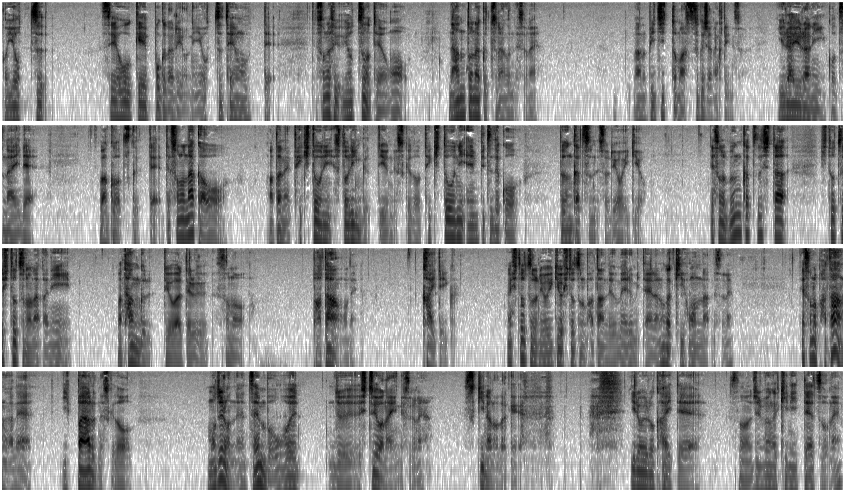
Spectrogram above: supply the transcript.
こ4つ、正方形っぽくなるように4つ点を打って、でその4つの点をなんとなくつなぐんですよね。あの、ピチッとまっすぐじゃなくていいんですよ。ゆらゆらにこうつないで枠を作って、で、その中をまたね、適当にストリングって言うんですけど、適当に鉛筆でこう分割するんですよ、領域を。で、その分割した一つ一つの中に、まあ、タングルって言われてる、そのパターンをね、書いていく。一つの領域を一つのパターンで埋めるみたいなのが基本なんですよね。で、そのパターンがね、いっぱいあるんですけど、もちろんね、全部覚える必要はないんですよね。好きなのだけ いろいろ書いて、その自分が気に入ったやつをね、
